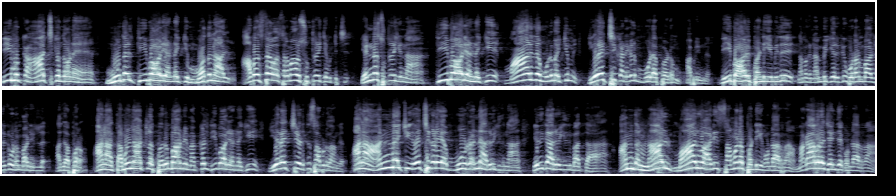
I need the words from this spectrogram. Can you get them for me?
திமுக ஆட்சிக்கு வந்தோடனே முதல் தீபாவளி அன்னைக்கு முதல் நாள் அவசர அவசரமாக ஒரு சுற்றறிக்கை விட்டுச்சு. என்ன சுற்றறிக்கைன்னா தீபாவளி அன்னைக்கு மாநிலம் முழுமைக்கும் இறைச்சி கடைகள் மூடப்படும் அப்படின்னு. தீபாவளி பண்டிகை மீது நமக்கு நம்பிக்கை இருக்கு உடன்பாடு இருக்கு உடன்பாடு இல்லை. அது அப்புறம். ஆனால் தமிழ்நாடு தமிழ்நாட்டில் பெரும்பான்மை மக்கள் தீபாவளி அன்னைக்கு இறைச்சி எடுத்து சாப்பிடுவாங்க. ஆனா அன்னைக்கு இறைச்சி கடையை மூடுறன்னு அறிவிக்குதுன்னா எதுக்கு அறிவிக்குதுன்னு பார்த்தா அந்த நாள் மார்வாடி சமண பண்டிகை கொண்டாடுறான் மகாபர ஜெயந்தியை கொண்டாடுறான்.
